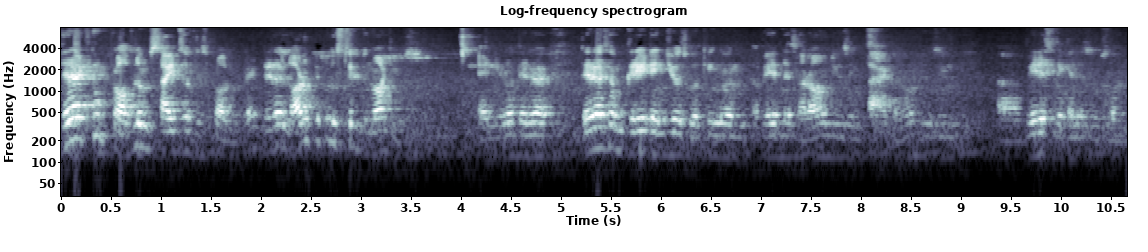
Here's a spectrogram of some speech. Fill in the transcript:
there are two problem sides of this problem, right? There are a lot of people who still do not use, and you know there are there are some great NGOs working on awareness around using pad, around using uh, various mechanisms on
